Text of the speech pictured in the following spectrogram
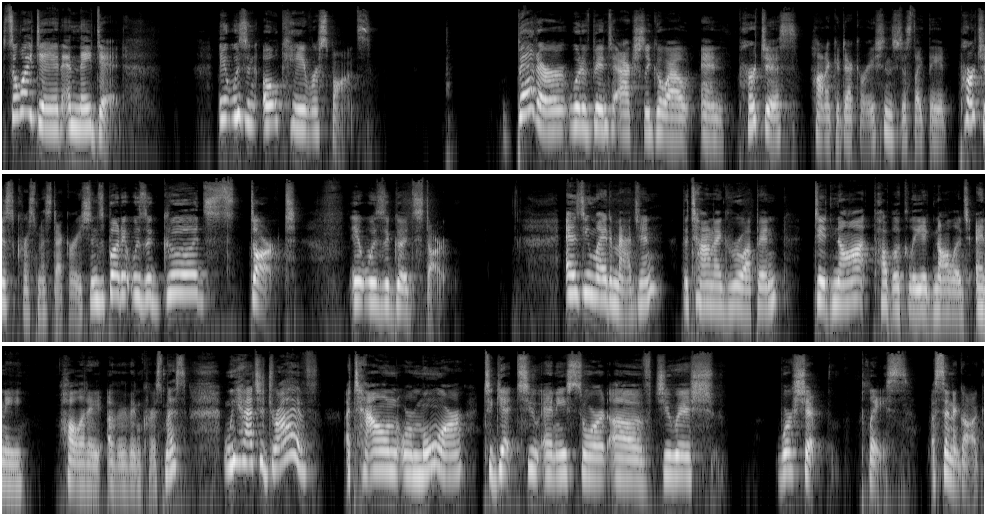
So I did, and they did. it was an okay response. Better would have been to actually go out and purchase Hanukkah decorations, just like they had purchased Christmas decorations, but it was a good start. It was a good start. As you might imagine, the town I grew up in did not publicly acknowledge any holiday other than Christmas. We had to drive a town or more to get to any sort of Jewish worship place, a synagogue,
